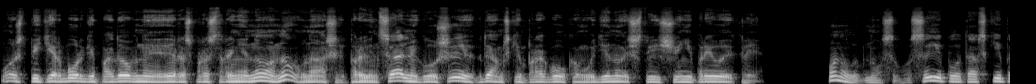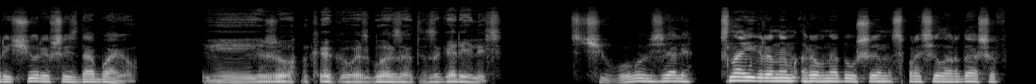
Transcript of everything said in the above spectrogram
Может, в Петербурге подобное и распространено, но в нашей провинциальной глуши к дамским прогулкам в одиночестве еще не привыкли. Он улыбнулся в усы и, плутовски прищурившись, добавил. — Вижу, как у вас глаза-то загорелись. — С чего вы взяли? — с наигранным равнодушием спросил Ардашев.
